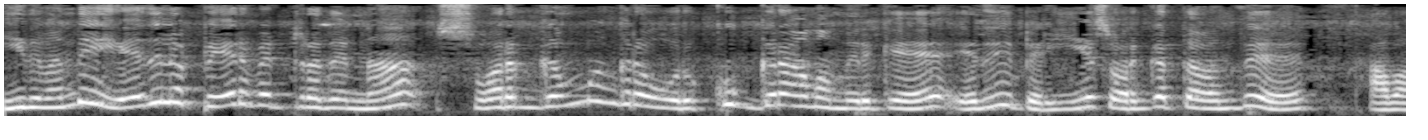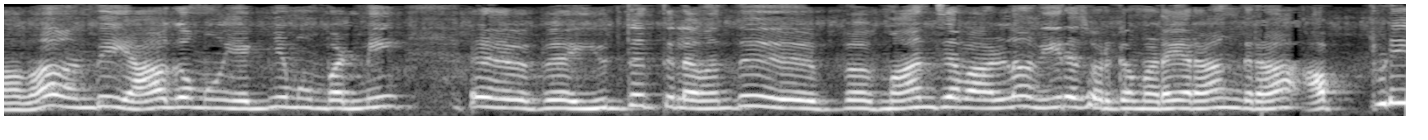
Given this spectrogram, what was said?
இது வந்து எதுல பேர் பெற்றதுன்னா ஸ்வர்க்கம்ங்கிற ஒரு குக்கிராமம் இருக்கு எது பெரிய ஸ்வர்க்கத்தை வந்து அவாவா வந்து யாகமும் யஜ்யமும் பண்ணி அஹ், யுத்தத்துல வந்து மாஞ்சவாள்லாம் வீர சொர்க்கம் அடையறாங்கிறா அப்படி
